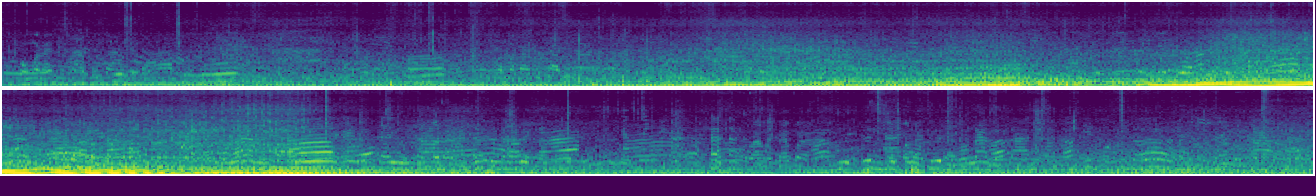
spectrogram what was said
ผมมาแล้วยืดขึ้นครับให้กำลังใจหลวงตาสาธุดังๆครับขึ้นยืดตัวขึ้นมองหน้าหลวงตานะครับยืดตัวขึ้นเลยให้หลวงตาสาธุ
